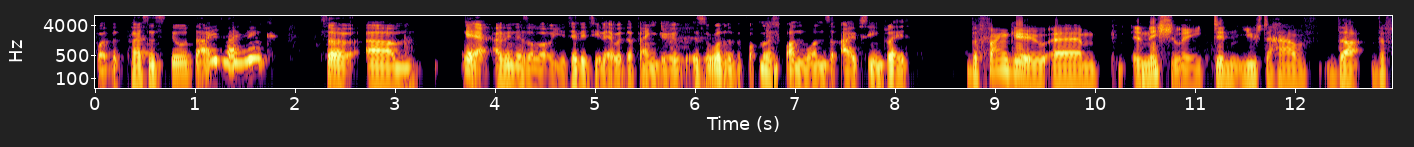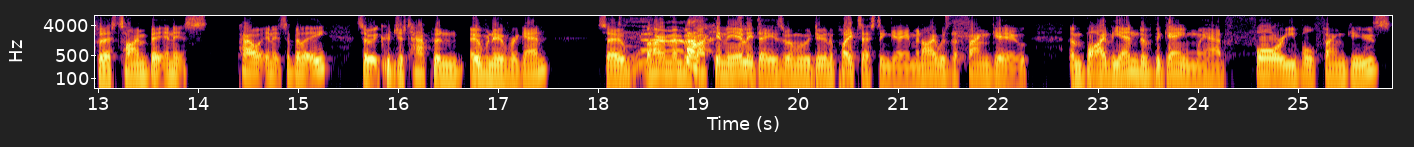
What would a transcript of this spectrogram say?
but the person still died. I think so. Um, yeah, I think there's a lot of utility there with the Fang Gu. It's one of the f- most fun ones that I've seen played. the Fang Gu um, initially didn't used to have that the first time bit in its power in its ability, so it could just happen over and over again. So I remember back in the early days when we were doing a playtesting game, and I was the Fang Gu, and by the end of the game we had four evil Fang Gus.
